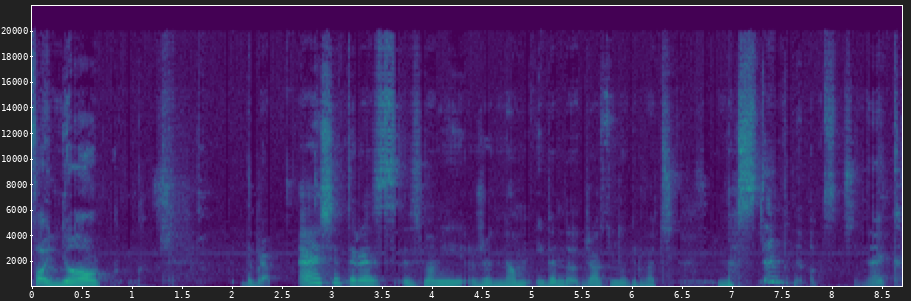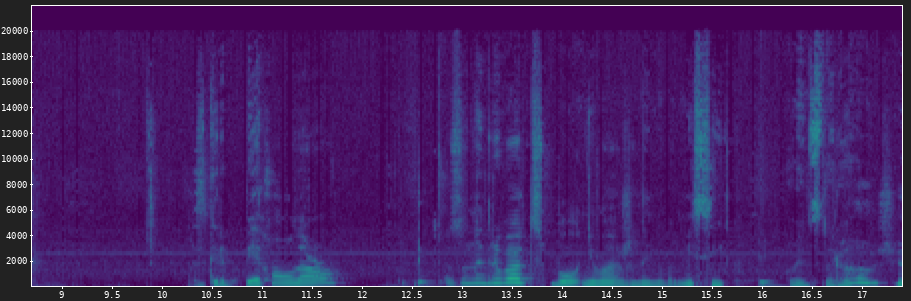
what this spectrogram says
fajniaczek. Dobra, a ja się teraz z wami żegnam i będę od razu nagrywać następny odcinek z gry Beholder. Razu nagrywać, bo nie ma żadnej nowej misji. Więc na razie.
